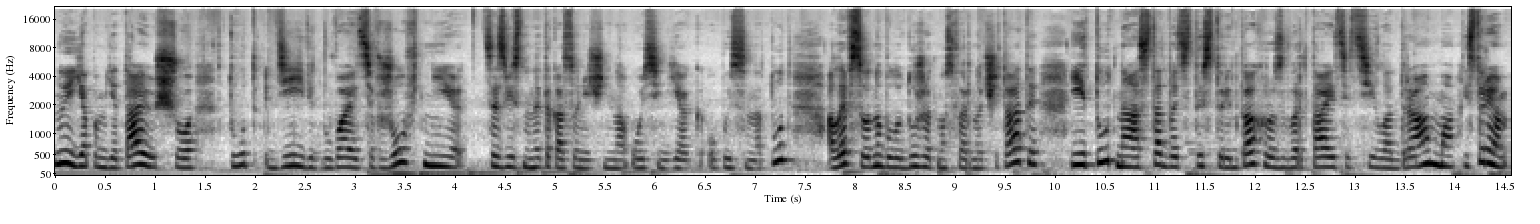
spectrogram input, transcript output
Ну і я пам'ятаю, що тут дії відбуваються в жовтні. Це, звісно, не така сонячна осінь, як описана тут, але все одно було дуже атмосферно читати. І тут на 120 сторінках розвертається ціла драма. Історія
